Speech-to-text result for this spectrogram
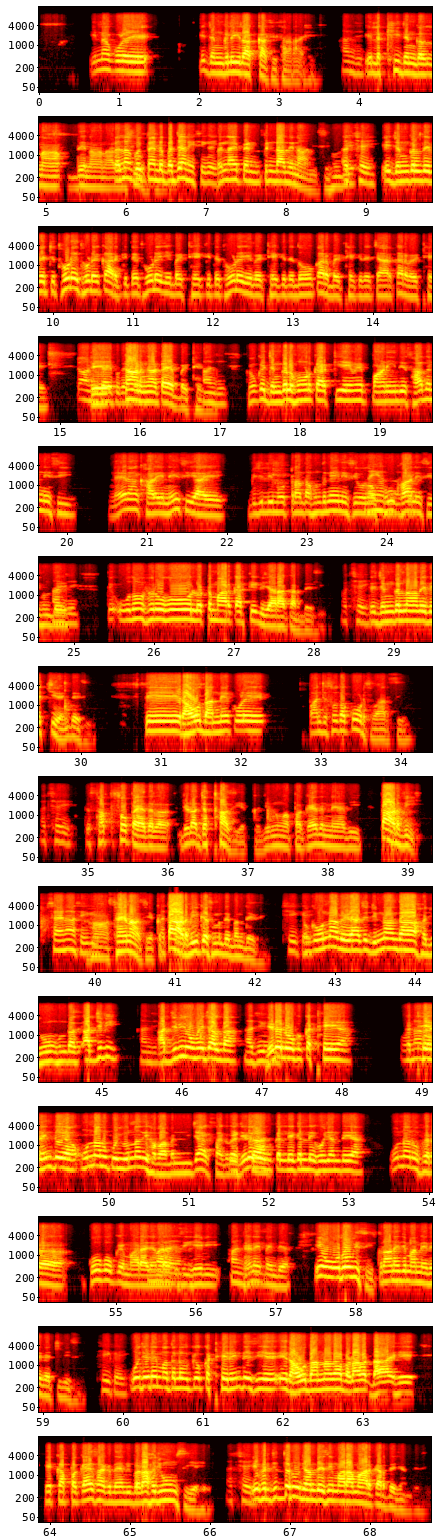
ਇਹਨਾਂ ਕੋਲੇ ਇਹ ਜੰਗਲੀ ਇਲਾਕਾ ਸੀ ਸਾਰਾ ਇਹ। ਹਾਂਜੀ। ਇਹ ਲੱਖੀ ਜੰਗਲ ਨਾਂ ਦੇ ਨਾਂ ਨਾਲ ਪਹਿਲਾਂ ਕੋਈ ਪਿੰਡ ਬੱਜਾ ਨਹੀਂ ਸੀਗਾ ਪਹਿਲਾਂ ਇਹ ਪਿੰਡ ਪਿੰਡਾਂ ਦੇ ਨਾਂ ਨਹੀਂ ਸੀ ਹੁੰਦੇ। ਅੱਛਾ ਜੀ। ਇਹ ਜੰਗਲ ਦੇ ਵਿੱਚ ਥੋੜੇ ਥੋੜੇ ਘਰ ਕਿਤੇ ਥੋੜੇ ਜਿਹੇ ਬੈਠੇ ਕਿਤੇ ਥੋੜੇ ਜਿਹੇ ਬੈਠੇ ਕਿਤੇ ਦੋ ਘਰ ਬੈਠੇ ਕਿਤੇ ਚਾਰ ਘਰ ਬੈਠੇ ਤੇ ਢਾਣੀਆਂ ਟਾਈਪ ਬੈਠੇ। ਹਾਂਜੀ। ਕਿਉਂਕਿ ਜੰਗਲ ਹੋਣ ਕਰਕੇ ਐਵੇਂ ਪਾਣੀ ਦੇ ਸਾਧਨ ਨਹੀਂ ਸੀ। ਨਹਿਰਾਂ ਖਾਲੇ ਨਹੀਂ ਸੀ ਆਏ। ਬਿਜਲੀ ਮੋਟਰਾਂ ਤਾਂ ਹੁੰਦੀਆਂ ਹੀ ਨਹੀਂ ਸੀ। ਉਦੋਂ ਖੂਖਾ। ਨਹੀਂ ਸੀ ਹੁੰਦੇ। ਤੇ ਉਦੋਂ ਫਿਰ ਉਹ ਲੁੱਟਮਾਰ ਕਰਕੇ ਗੁਜ਼ਾਰਾ ਕਰਦੇ ਸੀ। ਅੱਛਾ ਜੀ। ਤੇ ਜੰਗਲਾਂ ਦੇ ਵਿੱਚ ਹੀ ਰਹਿੰਦੇ ਸੀ। ਤੇ ਰਾਓ ਦਾਨੇ ਕੋਲੇ 500 ਦਾ ਘੋੜਸਵਾਰ ਸੀ ਅੱਛਾ ਜੀ। ਤੇ 700 ਪੈਦਲ ਜਿਹੜਾ ਜੱਥਾ ਸੀ ਇੱਕ ਜਿਹਨੂੰ ਆਪਾਂ ਕਹਿ ਦਿੰਨੇ ਆ ਵੀ ਧਾੜਵੀ। ਸੈਨਾ ਸੀਗੀ ਹਾਂ ਸੈਨਾ ਸੀ ਇੱਕ। ਧਾੜਵੀ ਕਿਸਮ ਦੇ ਬੰਦੇ ਸੀ। ਠੀਕ ਹੈ ਕਿਉਂਕਿ ਉਹਨਾਂ ਵੇਲਿਆਂ 'ਚ ਜਿਨ੍ਹਾਂ ਦਾ ਹਜੂਮ ਹੁੰਦਾ ਸੀ ਅੱਜ ਵੀ ਹਾਂਜੀ। ਅੱਜ ਵੀ ਉਵੇਂ ਚੱਲਦਾ। ਜਿਹੜੇ ਲੋਕ ਇਕੱਠੇ ਆ ਉਹਨਾਂ ਇਕੱਠੇ ਦਾ ਰਹਿੰਦੇ ਆ ਉਹਨਾਂ ਨੂੰ ਕੋਈ ਉਹਨਾਂ ਦੀ ਹਵਾ ਨਹੀਂ ਝਾਕ ਸਕਦਾ। ਜਿਹੜੇ। ਲੋਕ ਇਕੱਲੇ ਇਕੱਲੇ ਹੋ ਜਾਂਦੇ ਆ ਉਹਨਾਂ ਨੂੰ ਫਿਰ ਕੋ ਕੋ ਕੇ ਮਾਰਿਆ ਜਾਂਦਾ। ਤੁਸੀਂ ਇਹ ਵੀ ਕਹਿਣੇ ਪੈਂਦੇ ਆ। ਇਹ ਉਦੋਂ ਵੀ ਸੀ ਪੁਰਾਣੇ ਜ਼ਮਾਨੇ ਦੇ ਵਿੱਚ ਵੀ ਸੀ। ਠੀਕ ਹੈ ਜੀ। ਉਹ ਜਿਹੜੇ ਮਤਲਬ ਕਿ ਉਹ ਇਕੱਠੇ ਰਹਿੰਦੇ ਸੀ ਇਹ ਇਹ ਰਾਉਦਾਨਾ ਦਾ ਬੜਾ ਵੱਡਾ ਇਹ ਇੱਕ ਆਪਾਂ ਕਹਿ ਸਕਦੇ ਆ ਵੀ ਬੜਾ ਹਜੂਮ ਸੀ ਇਹ। ਅੱਛਾ ਜੀ। ਇਹ ਫਿਰ ਜਿੱਧਰ ਨੂੰ ਜਾਂਦੇ ਸੀ ਮਾਰਾ ਮਾਰ ਕਰਦੇ ਜਾਂਦੇ ਸੀ।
